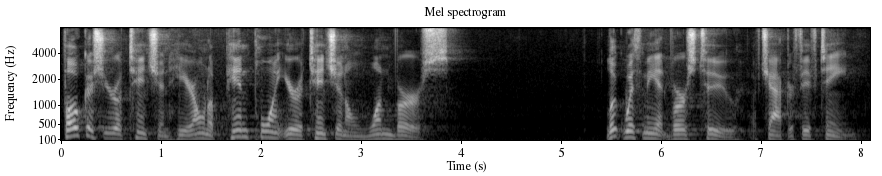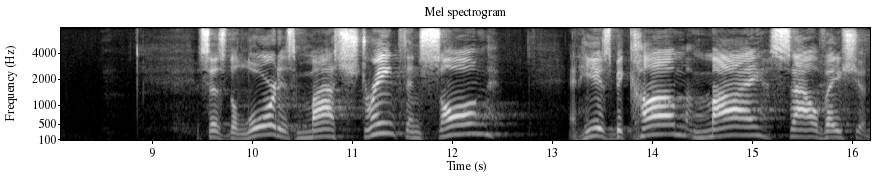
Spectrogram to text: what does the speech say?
focus your attention here. I want to pinpoint your attention on one verse. Look with me at verse 2 of chapter 15. It says, The Lord is my strength and song, and He has become my salvation.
